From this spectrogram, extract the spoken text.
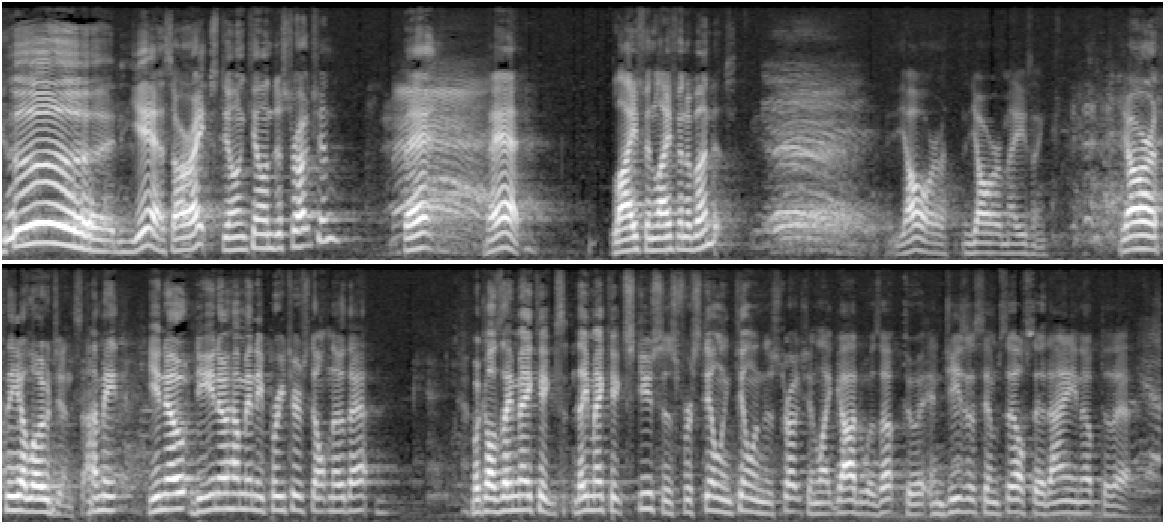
good. Yes, all right. Stealing, killing, destruction? Bad. Bad. Life and life in abundance? Y'all are, y'all are amazing. Y'all are theologians. I mean, you know, do you know how many preachers don't know that? Because they make, ex- they make excuses for stealing, killing, destruction like God was up to it. And Jesus himself said, I ain't up to that. On.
